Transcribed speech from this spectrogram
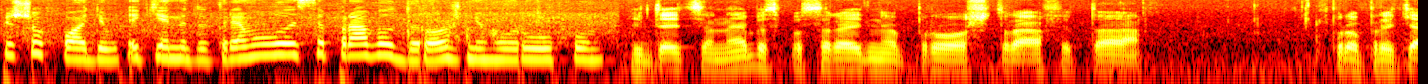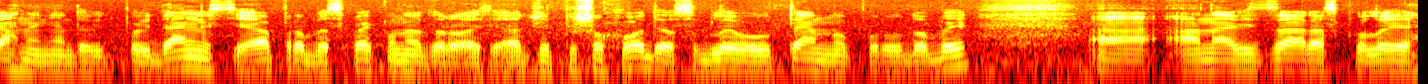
пішоходів, які не дотримувалися правил дорожнього руху. Йдеться не безпосередньо про штрафи та про притягнення до відповідальності, а про безпеку на дорозі. Адже пішоходи, особливо у темну пору доби, а, а навіть зараз, коли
